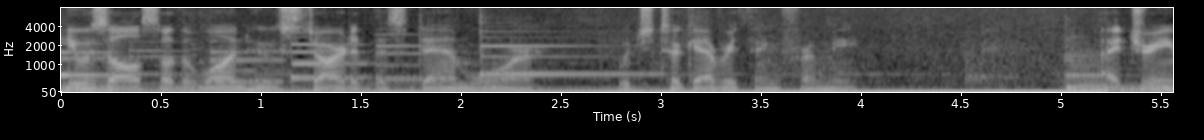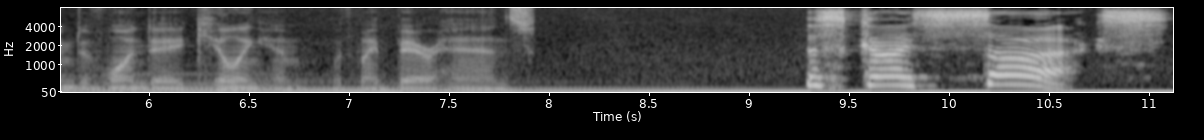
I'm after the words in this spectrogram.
He was also the one who started this damn war, which took everything from me. I dreamed of one day killing him with my bare hands. This guy sucks!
